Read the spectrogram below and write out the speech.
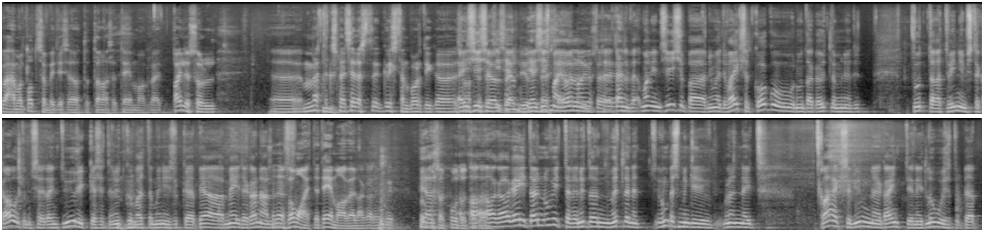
vähemalt otsapidi seotud tänase teemaga, et palju sul äh, ma ei mäleta, kas meil sellest Kristjan Bordiga ei, siis ei olnud ja siis ma ei olnud, tähendab, ma olin siis juba niimoodi vaikselt kogunud, aga ütleme nüüd, et tuttavate inimeste kaudu, mis olid ainult üürikesed ja nüüd, kui mhm. vaata mõni niisugune peameediakanal. see on täiesti omaette teema veel, aga võib põgusalt puudutada. aga, aga ei, ta on huvitav ja nüüd on, ma ütlen, et umbes mingi, mul on neid kaheksakümne kanti neid lugusid peab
